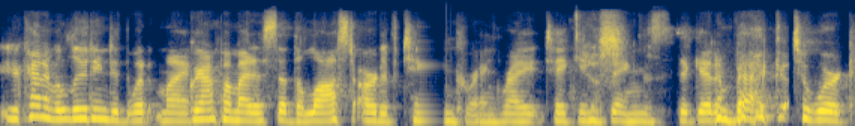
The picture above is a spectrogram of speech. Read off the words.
you're kind of alluding to what my grandpa might have said the lost art of tinkering, right? Taking yes. things to get them back to work.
